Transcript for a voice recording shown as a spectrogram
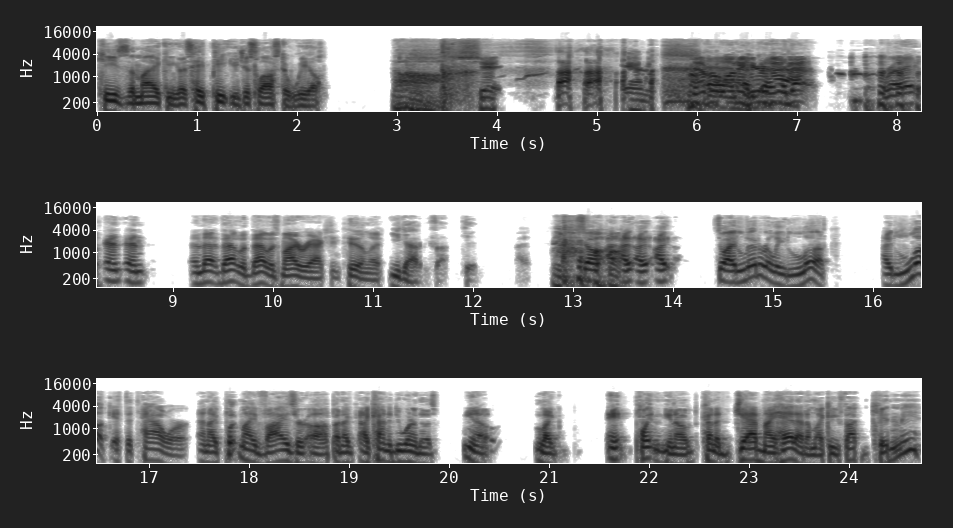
keys the mic and goes, Hey, Pete, you just lost a wheel. Oh shit! Yeah. Never want to and- hear and that. right? And, and, and that, that was, that was my reaction too. I'm like, you gotta be fucking kidding. So I, I, I, so I literally look, I look at the tower and I put my visor up and I, I kind of do one of those, you know, like eh, pointing, you know, kind of jab my head at him. Like, are you fucking kidding me?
